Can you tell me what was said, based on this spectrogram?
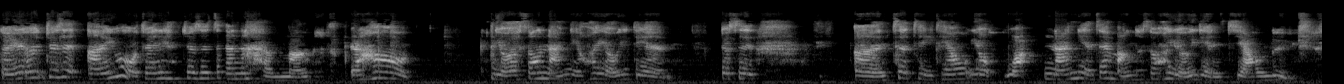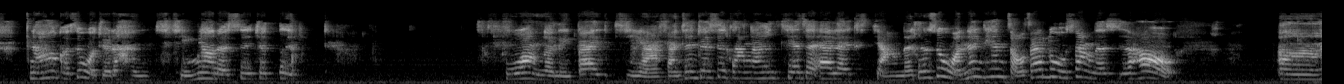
等于就是嗯，因为我最近就是真的很忙，然后有的时候难免会有一点就是。嗯，这几天有我难免在忙的时候会有一点焦虑，然后可是我觉得很奇妙的是，就是忘了礼拜几啊，反正就是刚刚接着 Alex 讲的，就是我那天走在路上的时候，嗯，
